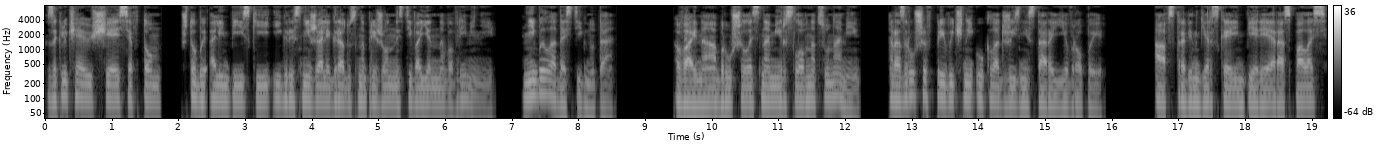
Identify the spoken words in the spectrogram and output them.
заключающаяся в том, чтобы Олимпийские игры снижали градус напряженности военного времени, не была достигнута. Война обрушилась на мир словно цунами, разрушив привычный уклад жизни старой Европы. Австро-Венгерская империя распалась,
